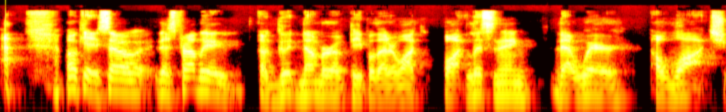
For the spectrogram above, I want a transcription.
okay, so there's probably a, a, good number of people that are watch, watch, listening that wear a watch,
